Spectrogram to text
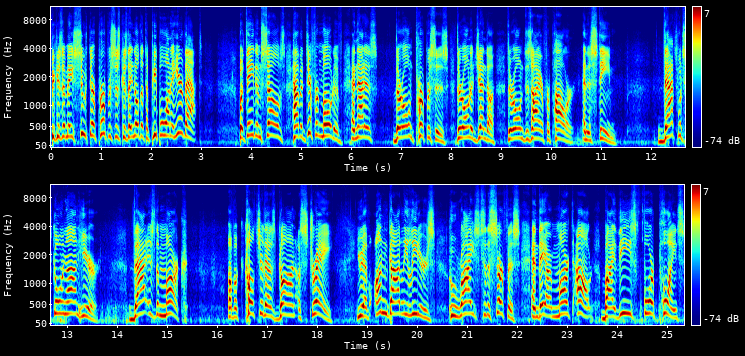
because it may suit their purposes because they know that the people want to hear that. But they themselves have a different motive, and that is their own purposes, their own agenda, their own desire for power and esteem. That's what's going on here. That is the mark of a culture that has gone astray. You have ungodly leaders who rise to the surface, and they are marked out by these four points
